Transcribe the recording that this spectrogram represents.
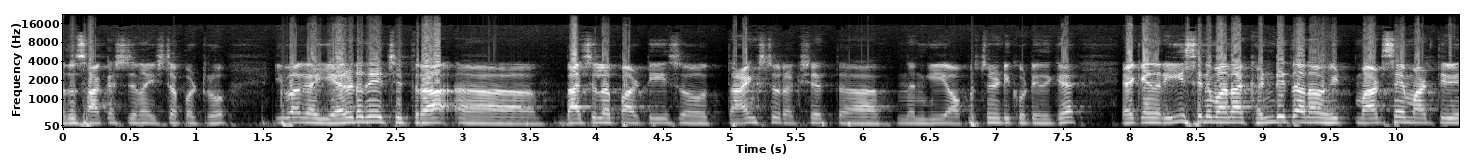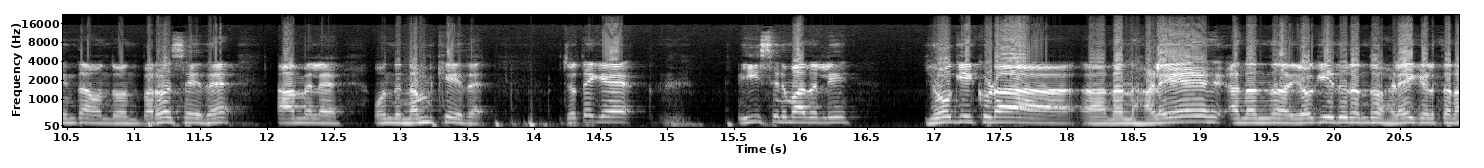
ಅದು ಸಾಕಷ್ಟು ಜನ ಇಷ್ಟಪಟ್ಟರು ಇವಾಗ ಎರಡನೇ ಚಿತ್ರ bachelor party so thanks to Rakshit ನನಗೆ ಈ ಆಪರ್ಚುನಿಟಿ ಕೊಟ್ಟಿದ್ದಕ್ಕೆ. ಯಾಕೆಂದರೆ ಈ ಸಿನಿಮಾನ ಖಂಡಿತ ನಾವು ಹಿಟ್ ಮಾಡಿಸೇ ಮಾಡ್ತೀವಿ ಅಂತ ಒಂದು ಒಂದು ಭರವಸೆ ಇದೆ. ಆಮೇಲೆ ಒಂದು ನಂಬಿಕೆ ಇದೆ. ಜೊತೆಗೆ ಈ ಸಿನಿಮಾದಲ್ಲಿ ಯೋಗಿ ಕೂಡ ನನ್ನ ಹಳೇ ನನ್ನ ಯೋಗಿ ಇದು ನಂದು ಹಳೇ ಗೆಳ್ತನ.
